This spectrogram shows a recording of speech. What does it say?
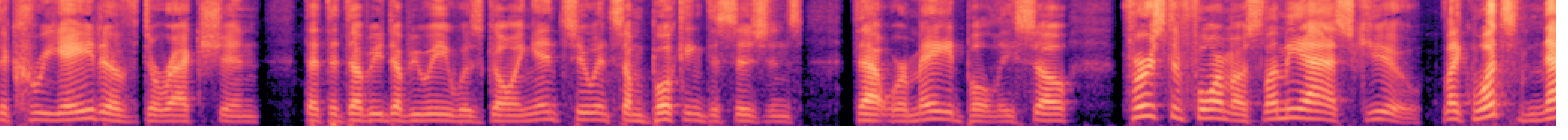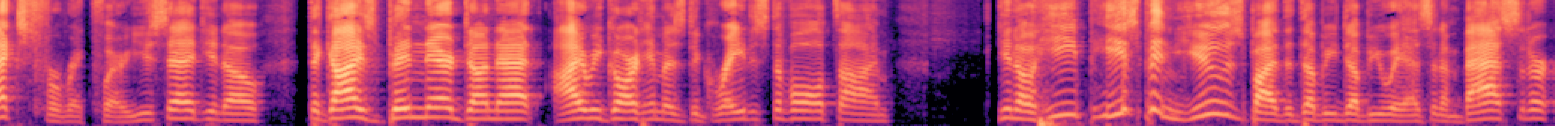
the creative direction that the WWE was going into and some booking decisions that were made, Bully. So, first and foremost, let me ask you, like, what's next for Ric Flair? You said, you know, the guy's been there, done that. I regard him as the greatest of all time. You know, he he's been used by the WWE as an ambassador,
